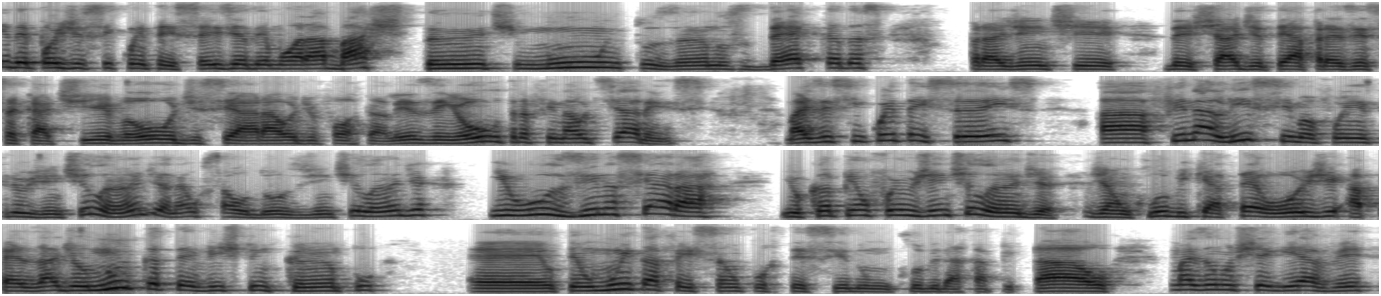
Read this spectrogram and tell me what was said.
E depois de 56 ia demorar bastante, muitos anos, décadas, para a gente deixar de ter a presença cativa ou de Ceará ou de Fortaleza em outra final de Cearense. Mas em 56, a finalíssima foi entre o Gentilândia, né, o saudoso Gentilândia, e o Usina Ceará. E o campeão foi o Gentilândia. Já é um clube que até hoje, apesar de eu nunca ter visto em campo, é, eu tenho muita afeição por ter sido um clube da capital, mas eu não cheguei a ver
